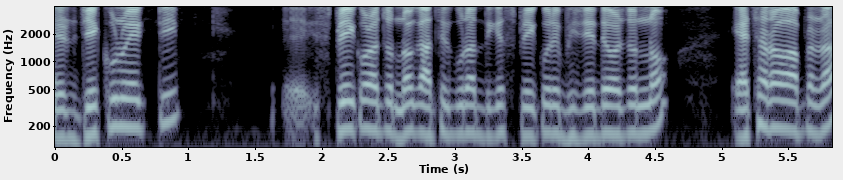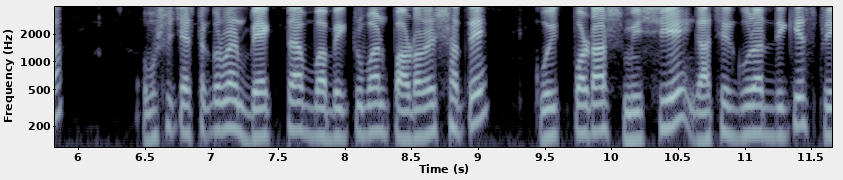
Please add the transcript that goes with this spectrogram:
এর যে কোনো একটি স্প্রে করার জন্য, গাছের গোড়ার দিকে স্প্রে করে ভিজিয়ে দেওয়ার জন্য। এছাড়াও আপনারা অবশ্যই চেষ্টা করবেন ব্যাকটাপ বা বেকট্রুবান পাউডারের সাথে কুইক পটাশ মিশিয়ে গাছের গোড়ার দিকে স্প্রে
